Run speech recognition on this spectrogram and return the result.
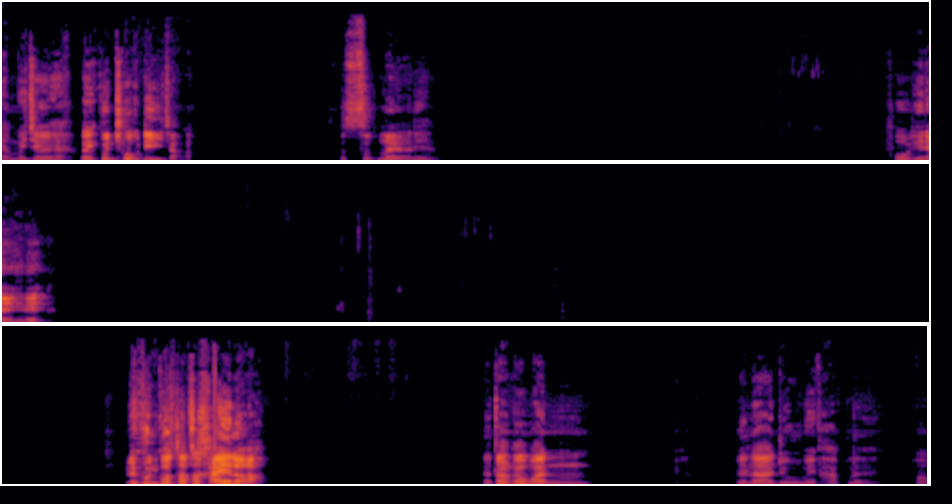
ยังไม่เจอฮะเฮ้ย คุณโชคดีจังอะ สุดๆเลยนะเนี่ยโผล่ที่ไหนที่นี้หรือคุณกด Subscribe เหรอแต่ตอนกลางวันเวลาดูไม่พักเลย อ๋อ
